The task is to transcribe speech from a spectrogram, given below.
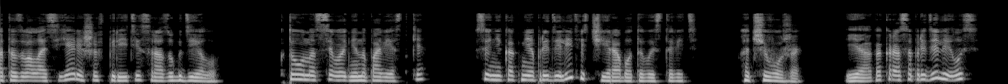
отозвалась я, решив перейти сразу к делу. «Кто у нас сегодня на повестке? Все никак не определитесь, чьи работы выставить?» «Отчего же? Я как раз определилась».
